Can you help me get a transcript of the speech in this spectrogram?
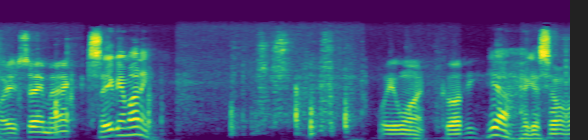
What do you say, Mac? Save your money. What do you want? Coffee? Yeah, I guess so.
